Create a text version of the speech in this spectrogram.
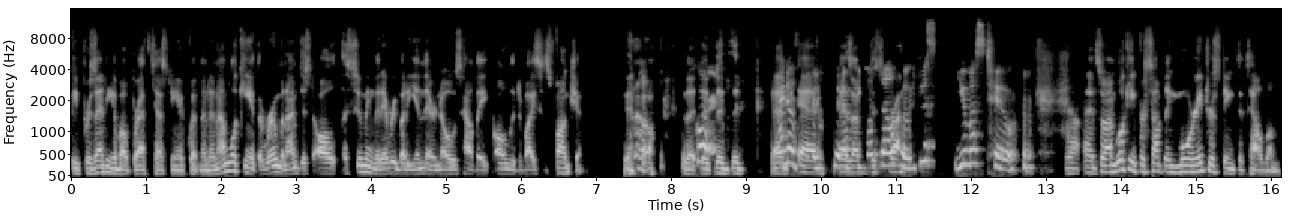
be presenting about breath testing equipment and i'm looking at the room and i'm just all assuming that everybody in there knows how they all the devices function you know the, course. the, the, the, I know and, as i'm people describing so you must, you must too. yeah. And so I'm looking for something more interesting to tell them.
